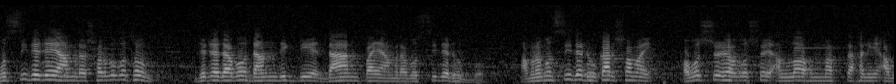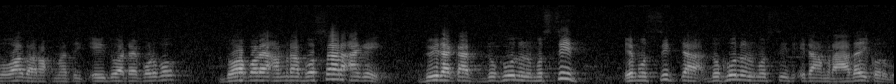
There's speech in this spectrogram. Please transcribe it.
মসজিদে যে আমরা সর্বপ্রথম যেটা যাব, ডান দিক দিয়ে ডান পায়ে আমরা মসজিদে ঢুকবো। আমরা মসজিদে ঢোকার সময় অবশ্যই অবশ্যই আল্লাহ মাফতাহানি আবওয়াবা রহমাতিক এই দোয়াটা পড়ব। দোয়া পরে আমরা বসার আগে দুই রাকাত দখুলুল মসজিদ এই মসজিদটা দখুলুল মসজিদ এটা আমরা আদায় করব।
